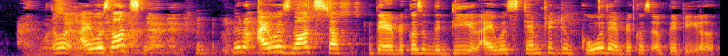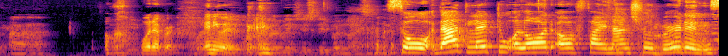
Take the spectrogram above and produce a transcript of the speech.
No, I was not- pandemic. Good No, no. I was not stuck there because of the deal. I was tempted to go there because of the deal. Uh-huh. Okay. Whatever. Whatever- Anyway. whatever makes you sleep at night. So that led to a lot of financial burdens,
